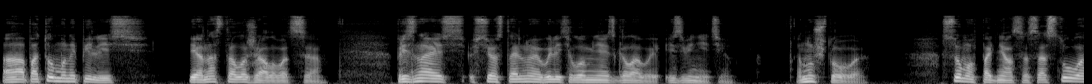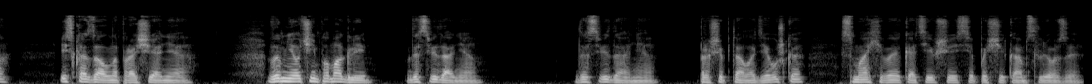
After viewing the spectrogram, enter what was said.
А потом мы напились, и она стала жаловаться. Признаюсь, все остальное вылетело у меня из головы. Извините. Ну что вы. Сомов поднялся со стула и сказал на прощание. «Вы мне очень помогли. До свидания». «До свидания», — прошептала девушка, смахивая катившиеся по щекам слезы.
